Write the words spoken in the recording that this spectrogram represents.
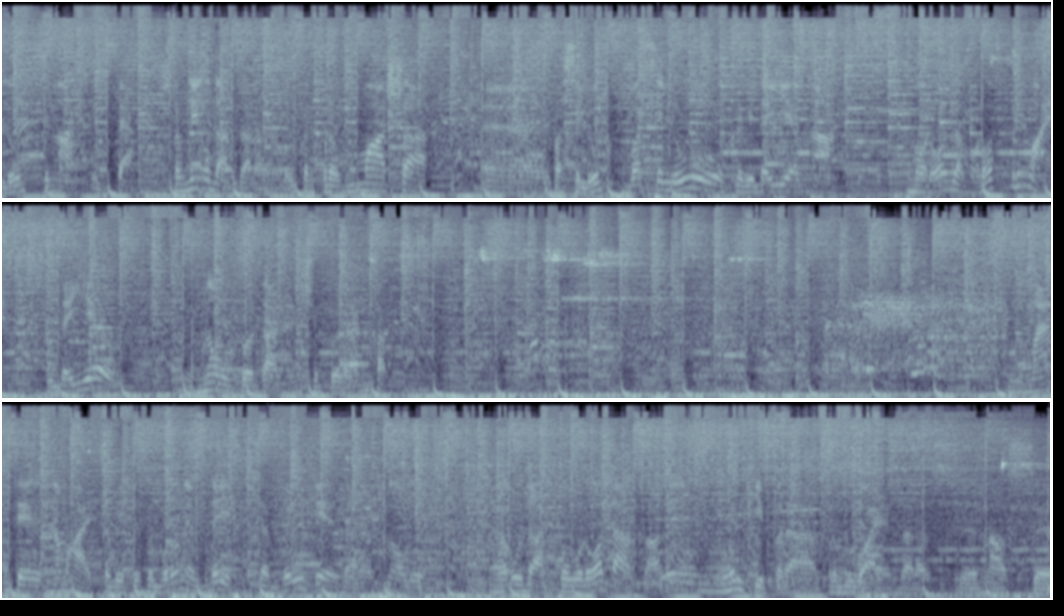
Соколюк 17. Все. Штрафний удар зараз. Маша е, Василюк. Василюк віддає на Мороза. Мороз приймає. Віддає знову повертає на Чепуренка. Моменти намагається вийти з оборони, вдається вийти. Зараз знову е, удар по воротах, але голкіпера пробиває зараз е, нас е,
